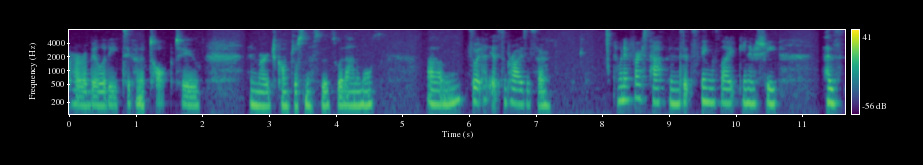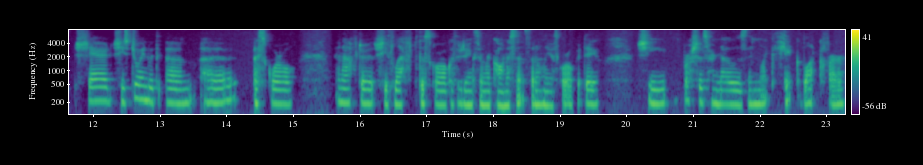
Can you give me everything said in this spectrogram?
her ability to kind of talk to and merge consciousnesses with animals. Um, so it, it surprises her. When it first happens, it's things like, you know, she has shared, she's joined with um, a squirrel. And after she's left the squirrel because they're doing some reconnaissance that only a squirrel could do, she brushes her nose and like thick black fur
